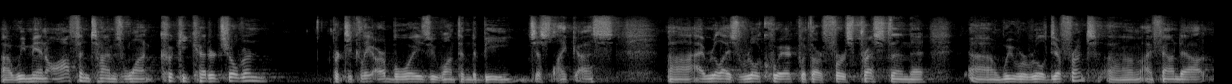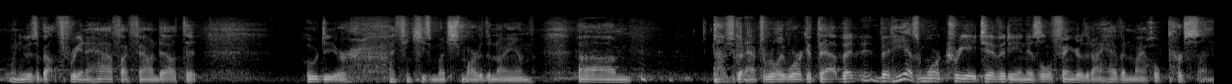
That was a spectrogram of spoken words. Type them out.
Uh, we men oftentimes want cookie cutter children, particularly our boys. We want them to be just like us. Uh, I realized real quick with our first Preston that uh, we were real different. Um, I found out when he was about three and a half. I found out that oh dear, I think he's much smarter than I am. Um, I was going to have to really work at that, but but he has more creativity in his little finger than I have in my whole person.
